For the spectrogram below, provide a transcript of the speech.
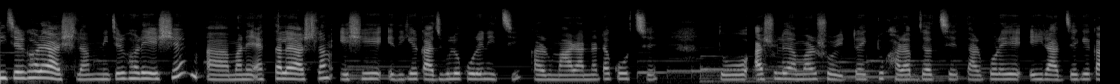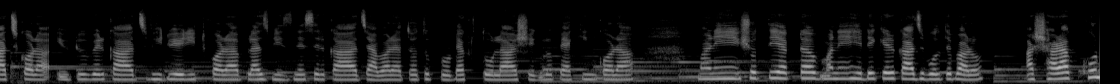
নিচের ঘরে আসলাম। নিচের ঘরে এসে মানে একতলায় আসলাম। এসে এদিকের কাজগুলো করে নিচ্ছি। কারণ মা রান্নাটা করছে। তো আসলে আমার শরীরটা একটু খারাপ যাচ্ছে। তারপরে এই রাত জেগে কাজ করা, ইউটিউবের কাজ, ভিডিও এডিট করা, প্লাস বিজনেসের কাজ, আবার এত এত প্রোডাক্ট তোলা, সেগুলো প্যাকিং করা। মানে সত্যি একটা মানে হেডেকের কাজ বলতে পারো। আর সারাক্ষণ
